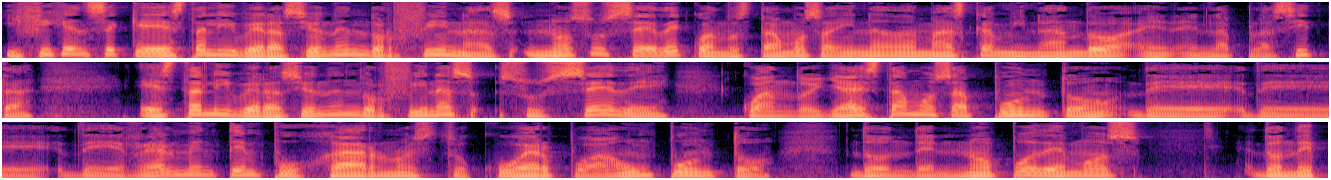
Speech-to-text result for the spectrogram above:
Y fíjense que esta liberación de endorfinas no sucede cuando estamos ahí nada más caminando en, la placita. Esta liberación de endorfinas sucede cuando ya estamos a punto de, de, realmente empujar nuestro cuerpo a un punto donde no podemos, donde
